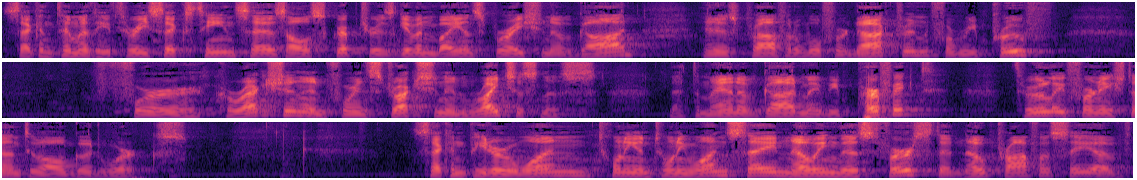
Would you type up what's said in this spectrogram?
Timothy 3:16 says all scripture is given by inspiration of God and is profitable for doctrine, for reproof, for correction, and for instruction in righteousness, that the man of God may be perfect, thoroughly furnished unto all good works. 2 Peter 1 20 and 21 say, Knowing this first, that no prophecy of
